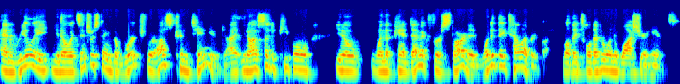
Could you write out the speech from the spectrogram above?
And really you know it's interesting the work for us continued. I, you know i've said to people you know when the pandemic first started what did they tell everybody? Well they told everyone to wash your hands.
